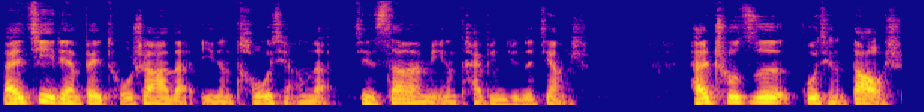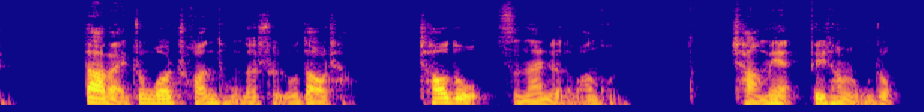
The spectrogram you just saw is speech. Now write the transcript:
来祭奠被屠杀的、已经投降的近三万名太平军的将士，还出资雇请道士，大摆中国传统的水陆道场，超度死难者的亡魂，场面非常隆重。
